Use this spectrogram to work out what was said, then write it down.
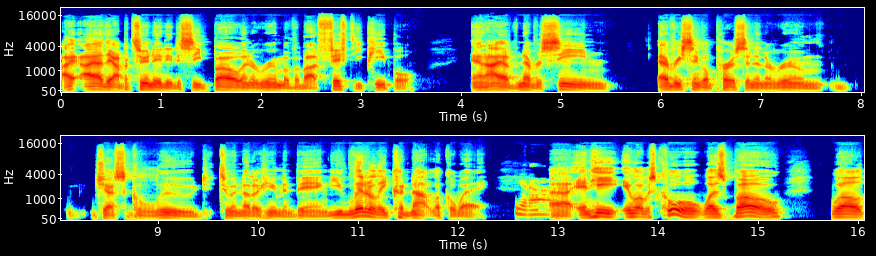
I, I had the opportunity to see Bo in a room of about fifty people, and I have never seen every single person in the room just glued to another human being. You literally could not look away. Yeah. Uh, and he, and what was cool was Bo will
